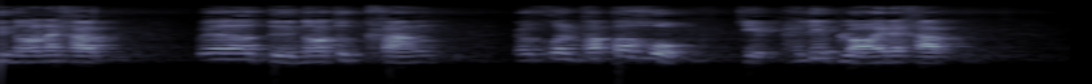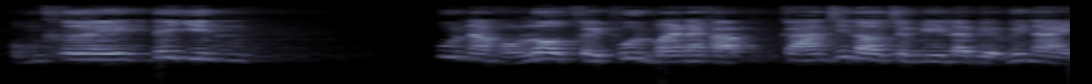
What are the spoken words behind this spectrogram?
ตื่นนอนนะครับ เวลาเราตื่นนอนทุกครั้ง เราควรพับผ้าห่มเก็บให้เรียบร้อยนะครับ ผมเคยได้ยินผู้นำของโลกเคยพูดไว้นะครับ การที่เราจะมีระเบียบวินัย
